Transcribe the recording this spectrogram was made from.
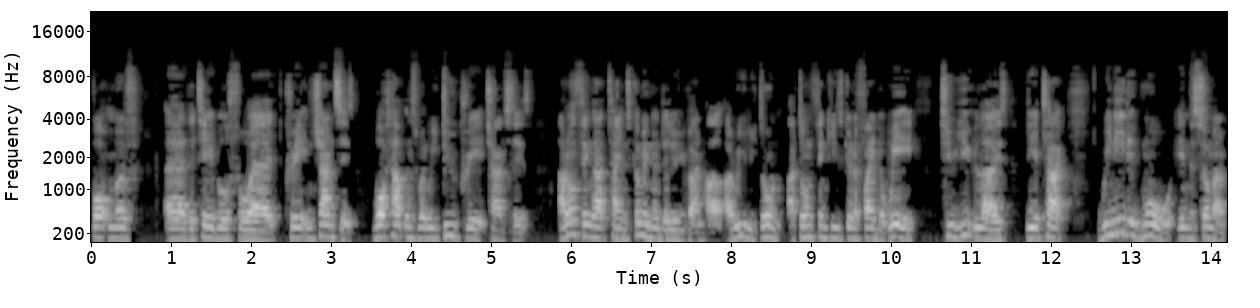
bottom of uh, the table for uh, creating chances. What happens when we do create chances? I don't think that time's coming under Louis Van Gaal. I really don't. I don't think he's going to find a way to utilise the attack. We needed more in the summer.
